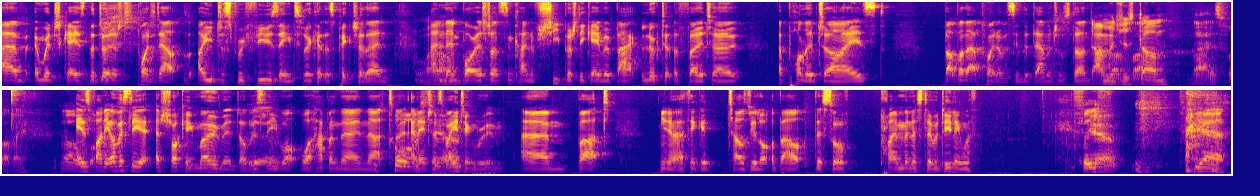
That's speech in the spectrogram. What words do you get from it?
Um, in which case, the journalist just pointed out, "Are you just refusing to look at this picture then?" And then Boris Johnson kind of sheepishly gave it back, looked at the photo, apologised. But by that point, obviously, the damage was done. Damage is that. done. That is funny. Oh, It's wow. funny, obviously a shocking moment. Obviously, Yeah. what what happened there in that course, uh, NHS yeah. waiting room. Um, but you know, I think it tells you a lot about this sort of prime minister we're dealing with. Thief. Yeah. Yeah,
